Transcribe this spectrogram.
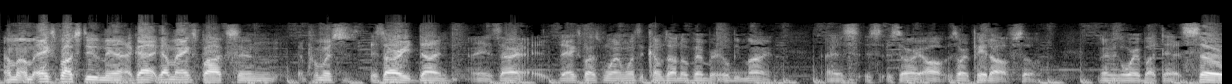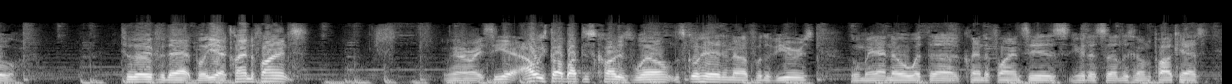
I'm I'm an Xbox dude, man. I got got my Xbox and pretty much it's already done. It's already the Xbox One. Once it comes out in November, it'll be mine. It's, it's, it's already off. It's already paid off. So not even worry about that. So too early for that. But yeah, Clan Defiance. All right. So yeah, I always thought about this card as well. Let's go ahead and uh, for the viewers who may not know what the Clan Defiance is, here that's uh, listening on the podcast.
